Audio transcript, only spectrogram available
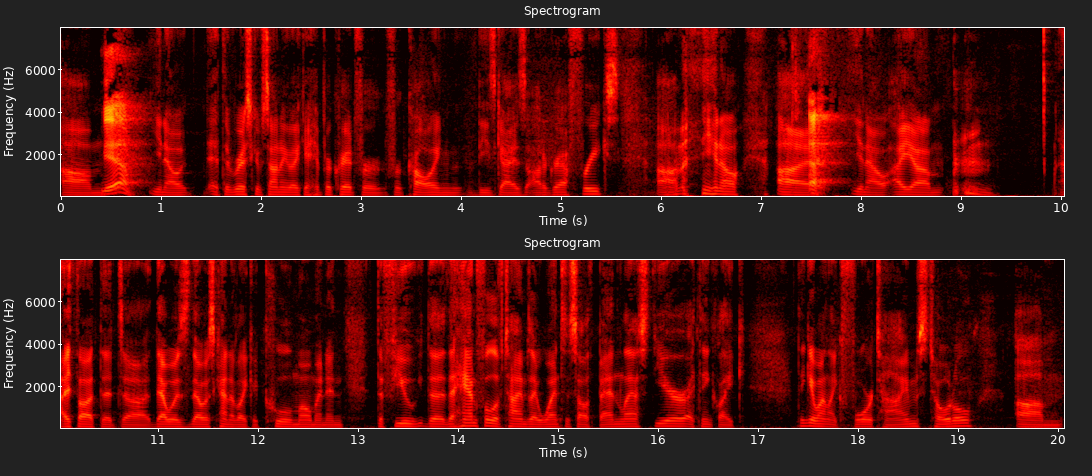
Um, Yeah. you know, at the risk of sounding like a hypocrite for for calling these guys autograph freaks, um, you know, uh, you know, I um, I thought that uh, that was that was kind of like a cool moment. And the few the the handful of times I went to South Bend last year, I think like I think I went like four times total. Um,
